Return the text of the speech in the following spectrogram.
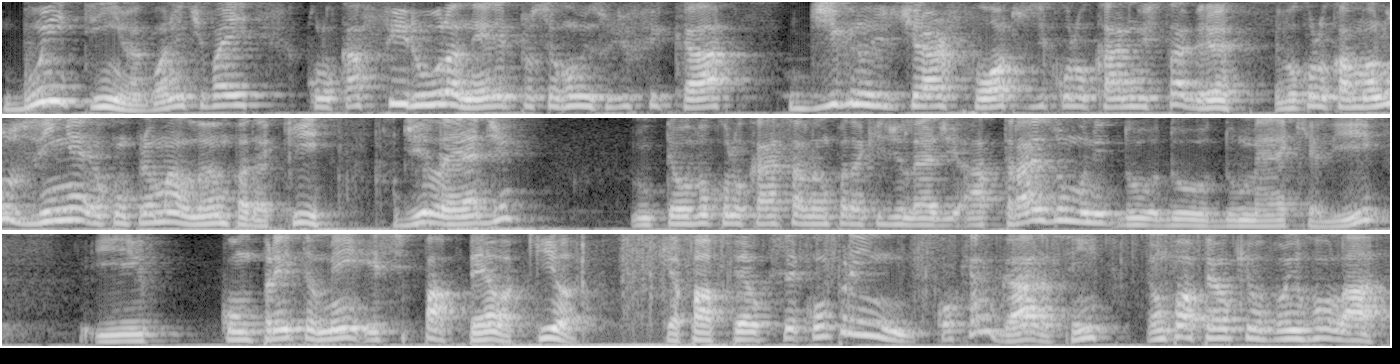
bonitinho. Agora a gente vai colocar firula nele para o seu home studio ficar digno de tirar fotos e colocar no Instagram. Eu vou colocar uma luzinha, eu comprei uma lâmpada aqui de LED, então eu vou colocar essa lâmpada aqui de LED atrás do, do, do, do Mac ali e comprei também esse papel aqui, ó, que é papel que você compra em qualquer lugar assim. É um papel que eu vou enrolar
